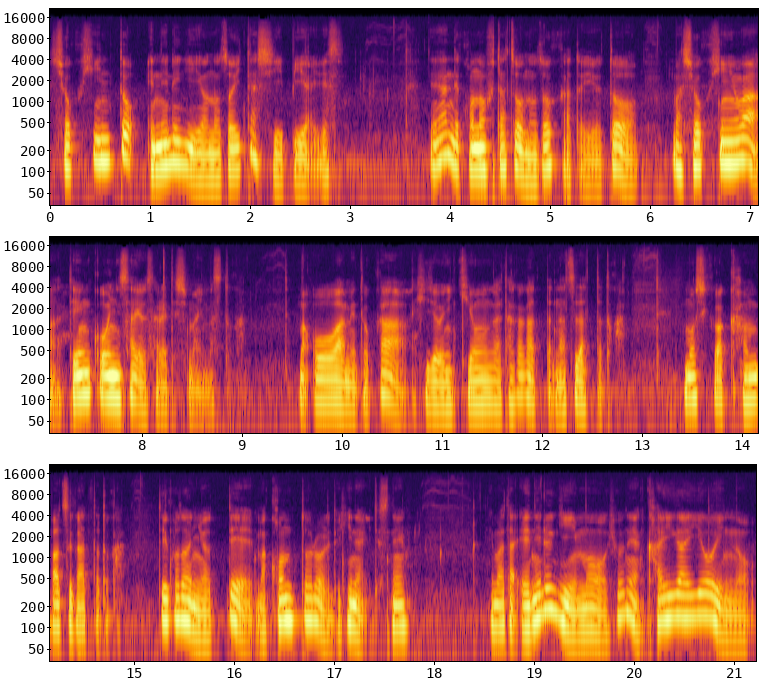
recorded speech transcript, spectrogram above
食品とエネルギーを除いた CPI です。でなんでこの2つを除くかというと、まあ、食品は天候に左右されてしまいますとか、まあ、大雨とか非常に気温が高かった夏だったとかもしくは干ばつがあったとかっていうことによって、まあ、コントロールできないですね。でまたエネルギーも表面は海外要因の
